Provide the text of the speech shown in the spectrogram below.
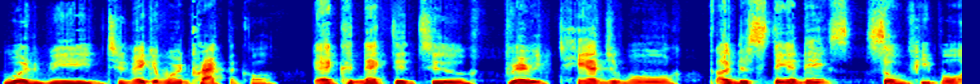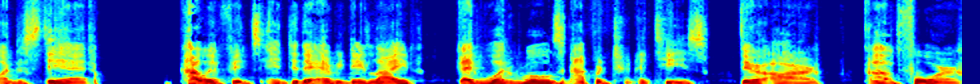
would be to make it more practical and connected to very tangible understandings so people understand how it fits into their everyday life and what roles and opportunities there are uh, for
